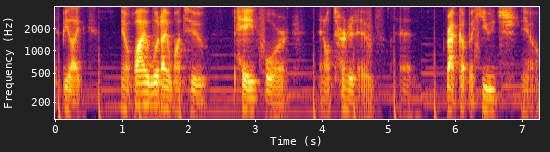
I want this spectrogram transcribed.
to be like, you know, why would I want to pay for an alternative and rack up a huge you know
